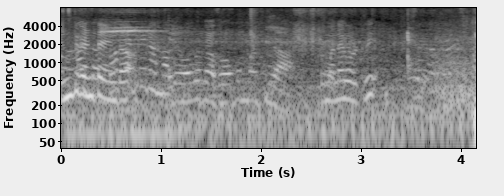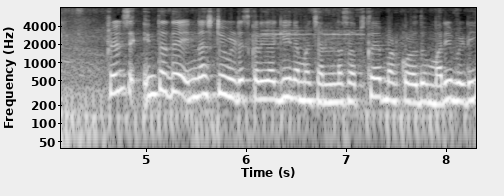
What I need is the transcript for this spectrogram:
ಎಂಟು ಗಂಟೆಯಿಂದ ಮನೆಗೆ ಹೊರಟ್ರಿ ಫ್ರೆಂಡ್ಸ್ ಇಂಥದ್ದೇ ಇನ್ನಷ್ಟು ವೀಡಿಯೋಸ್ಗಳಿಗಾಗಿ ನಮ್ಮ ಚಾನಲ್ನ ಸಬ್ಸ್ಕ್ರೈಬ್ ಮಾಡ್ಕೊಳ್ಳೋದು ಮರಿಬೇಡಿ.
